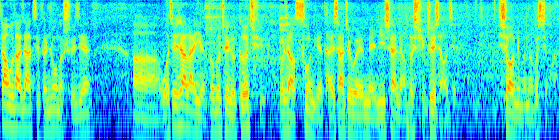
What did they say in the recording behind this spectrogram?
耽误大家几分钟的时间。呃，我接下来演奏的这个歌曲，我想送给台下这位美丽善良的许志小姐，希望你们能够喜欢。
